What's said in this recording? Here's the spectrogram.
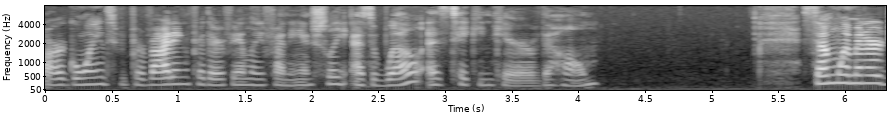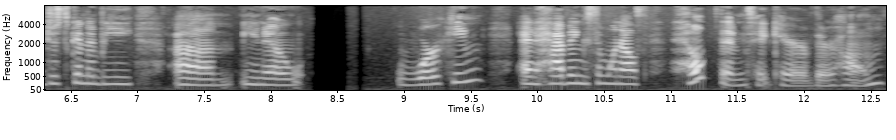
are going to be providing for their family financially as well as taking care of the home. Some women are just going to be, um, you know, working and having someone else help them take care of their home.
